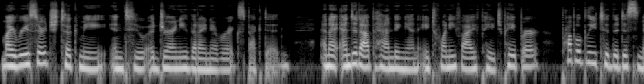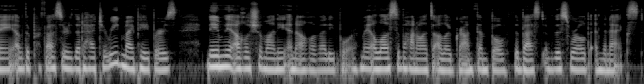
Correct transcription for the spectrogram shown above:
my research took me into a journey that I never expected, and I ended up handing in a 25 page paper, probably to the dismay of the professors that had to read my papers, namely Agha Shamani and Agha Valipur. May Allah subhanahu wa ta'ala grant them both the best of this world and the next.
